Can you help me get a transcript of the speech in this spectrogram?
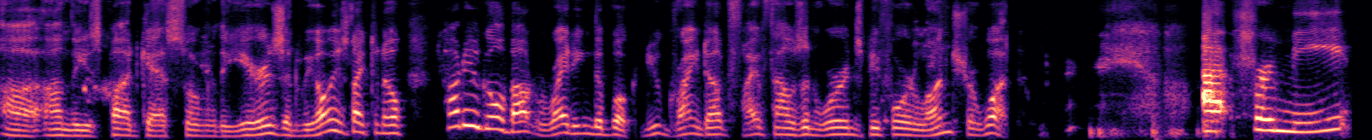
uh, on these podcasts over the years, and we always like to know how do you go about writing the book? Do you grind out 5,000 words before lunch or what? Uh, for me,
